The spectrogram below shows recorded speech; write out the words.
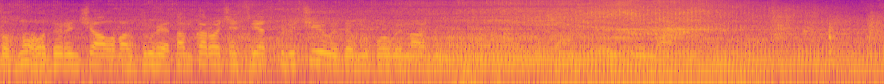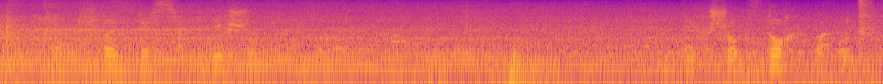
З одного деренчала вас друге. Там, коротше, світ включили, де ми були на дні. Хтось здесь бігшов. Бігшок здох, походу.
